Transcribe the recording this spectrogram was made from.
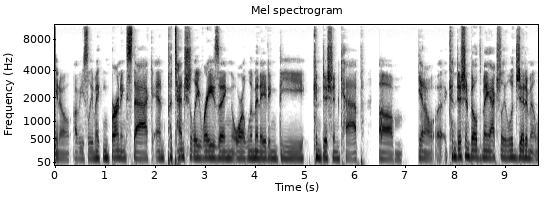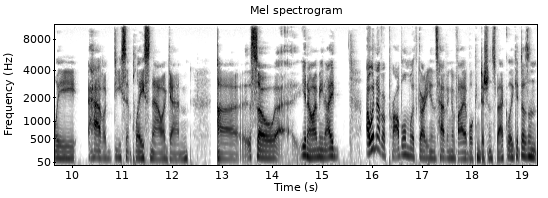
you know obviously making burning stack and potentially raising or eliminating the condition cap. Um you know uh, condition builds may actually legitimately have a decent place now again. Uh so uh, you know i mean i i wouldn't have a problem with guardians having a viable condition spec. Like it doesn't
